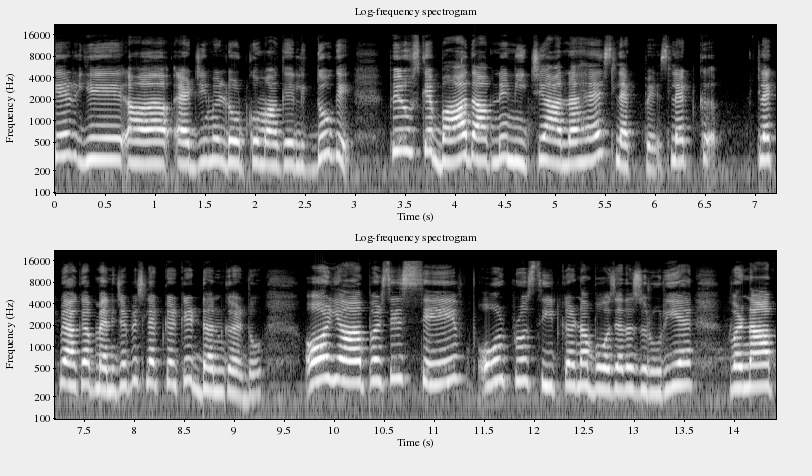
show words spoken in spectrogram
कर ये एट जी मेल डॉट कॉम आगे लिख दोगे, फिर उसके बाद आपने नीचे आना है सिलेक्ट पे। सिलेक्ट सिलेक्ट पे आके आप मैनेजर पे सिलेक्ट करके डन कर दो। और यहाँ पर से सेव और प्रोसीड करना बहुत ज़्यादा ज़रूरी है वरना आप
